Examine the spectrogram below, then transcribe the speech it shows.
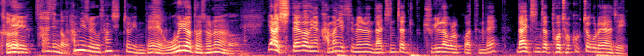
저는 사라진다고. 합리적이고 상식적인데 오히려 더 저는 어. 야씨 내가 그냥 가만히 있으면은 나 진짜 죽이려고 그럴 것 같은데 나 진짜 더 적극적으로 해야지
